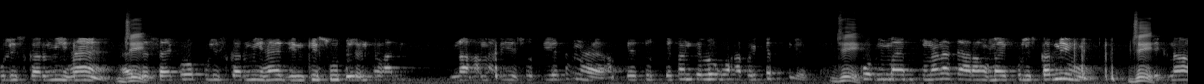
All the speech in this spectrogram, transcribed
पुलिसकर्मी हैं ऐसे सैकड़ों पुलिसकर्मी हैं जिनकी सूट लेने वाली न हमारी एसोसिएशन है। हम एसोसिएशन के लोग वहाँ बैठे थे जी। उनको भी मैं सुनाना चाह रहा हूँ मैं एक पुलिसकर्मी हूँ। ठीक ना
